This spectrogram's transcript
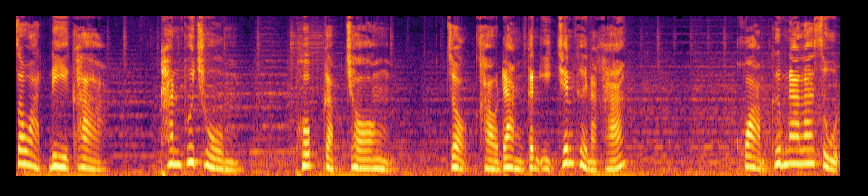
สวัสดีค่ะ ท่านผู้ชม พบกับช่อง เจาะข่าวดังกันอีกเช่นเคยนะคะ ความคืบหน้าล่าสุด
